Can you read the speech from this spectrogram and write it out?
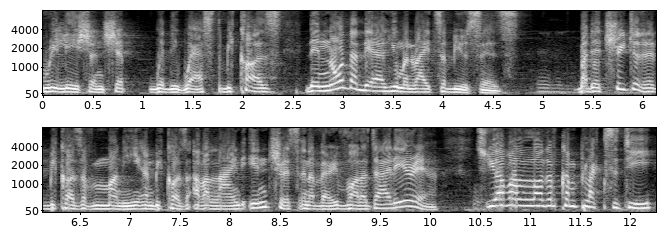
relationship with the West because they know that there are human rights abuses, mm-hmm. but they treated it because of money and because of aligned interests in a very volatile area. So you have a lot of complexity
